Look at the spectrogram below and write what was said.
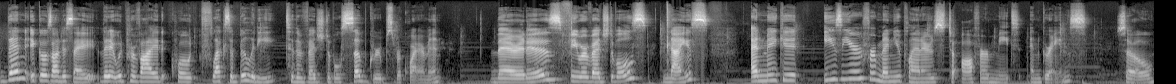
Then it goes on to say that it would provide, quote, flexibility to the vegetable subgroups requirement. There it is, fewer vegetables. Nice and make it easier for menu planners to offer meat and grains. So,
